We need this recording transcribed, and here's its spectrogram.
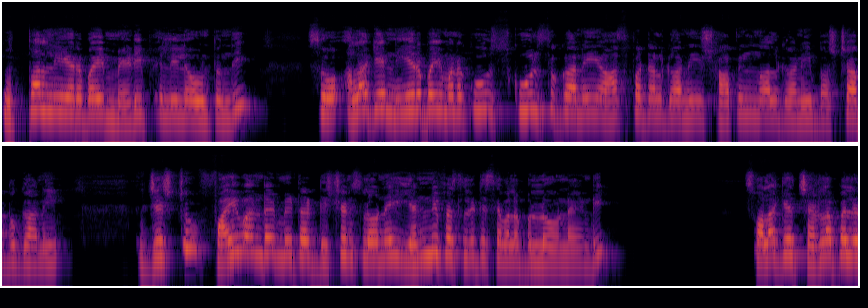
ఉప్పల్ నియర్ బై మేడిపల్లిలో ఉంటుంది. సో అలాగే నియర్ బై మనకు స్కూల్స్ కానీ హాస్పిటల్ కానీ షాపింగ్ మాల్ కానీ బస్ స్టాప్ కానీ జస్ట్ ఫైవ్ హండ్రెడ్ మీటర్ డిస్టెన్స్లోనే ఎన్ని ఫెసిలిటీస్ అవైలబుల్లో ఉన్నాయండి. సో అలాగే చెర్లపల్లి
